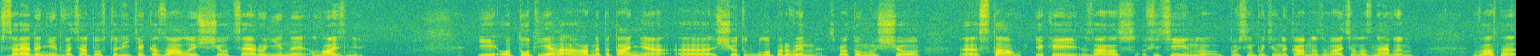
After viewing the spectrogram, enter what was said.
всередині ХХ століття казали, що це руїни лазні. І отут є гарне питання, е, що тут було первинне. Справа в тому, що е, став, який зараз офіційно по всім путівникам називається Лазневим, власне,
